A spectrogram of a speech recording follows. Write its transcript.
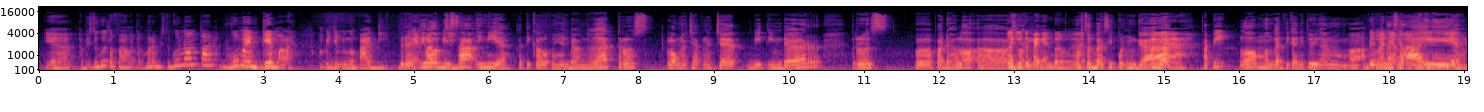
ya abis itu gue telepon sama teman abis itu gue nonton. Gue main game malah sampai jam 5 pagi. Hmm. berarti lo bisa ini ya ketika lo pengen banget terus lo ngechat ngechat di tinder terus eh, padahal lo eh, lagi sorry, kepengen banget masturbasi pun enggak Iya. tapi lo menggantikan itu dengan uh, Dengan aktivitas yang yang, lain, lain, iya.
